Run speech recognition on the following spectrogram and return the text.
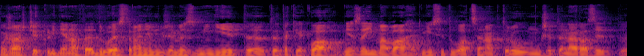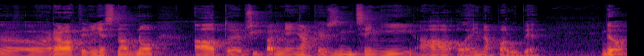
Možná ještě klidně na té druhé straně můžeme zmínit, eh, to je tak jako hodně zajímavá herní situace, na kterou můžete narazit uh, relativně snadno a to je případně nějaké vznícení a oheň na palubě. Jo.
